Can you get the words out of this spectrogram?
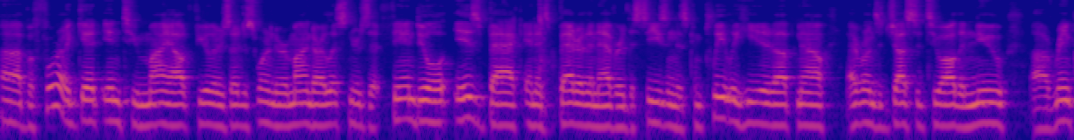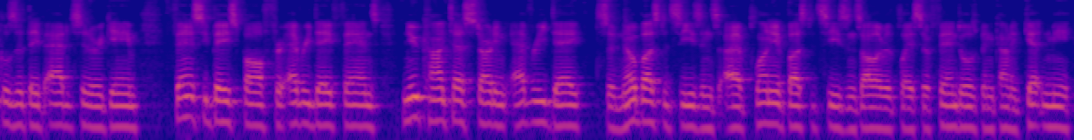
Uh, before I get into my outfielders, I just wanted to remind our listeners that FanDuel is back and it's better than ever. The season is completely heated up now. Everyone's adjusted to all the new uh, wrinkles that they've added to their game. Fantasy baseball for everyday fans. New contests starting every day, so no busted seasons. I have plenty of busted seasons all over the place, so FanDuel has been kind of getting me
